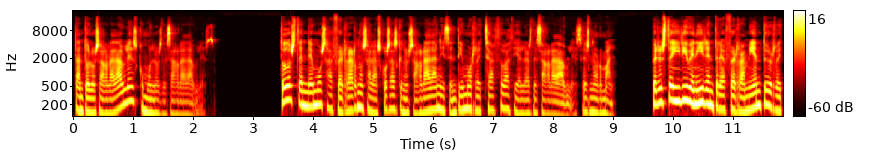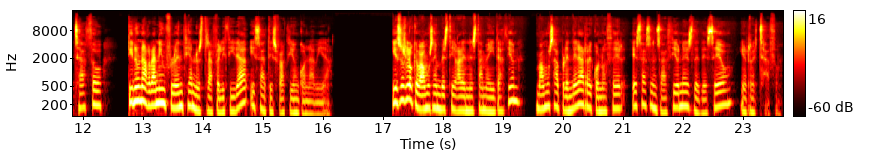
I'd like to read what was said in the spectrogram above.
tanto los agradables como los desagradables. Todos tendemos a aferrarnos a las cosas que nos agradan y sentimos rechazo hacia las desagradables, es normal. Pero este ir y venir entre aferramiento y rechazo tiene una gran influencia en nuestra felicidad y satisfacción con la vida. Y eso es lo que vamos a investigar en esta meditación. Vamos a aprender a reconocer esas sensaciones de deseo y rechazo.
